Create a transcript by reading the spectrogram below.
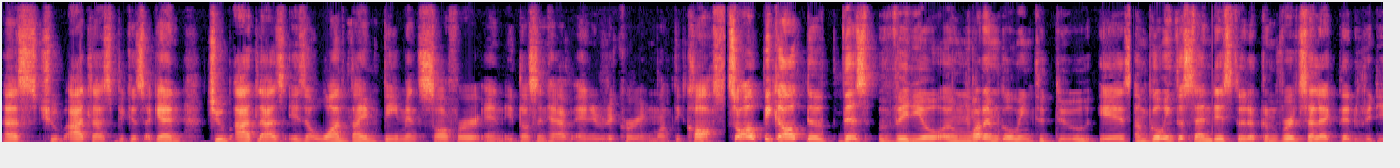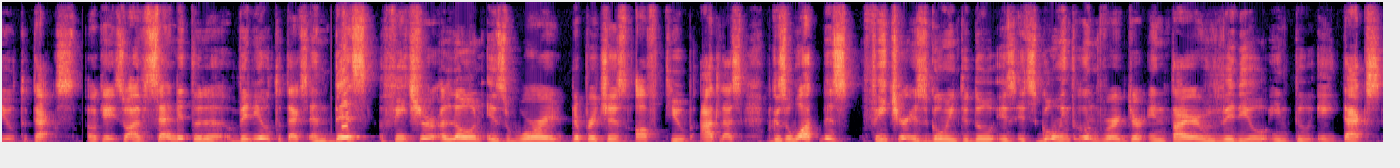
as Tube Atlas because again, Tube Atlas is a one-time payment software and it doesn't have any recurring monthly cost. So I'll pick out the this video and what I'm going to do is I'm going to send this to the convert selected video to text. Okay, so I've sent it to the video to text and this feature alone is worth the purchase of Tube Atlas. Because what this feature is going to do is it's going to convert your entire video into a text.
